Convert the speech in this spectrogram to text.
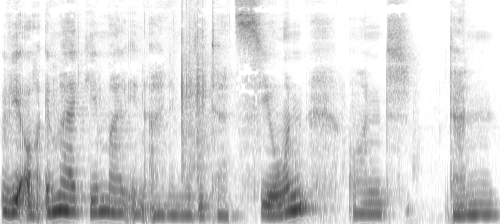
Wie auch immer, geh mal in eine Meditation und dann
